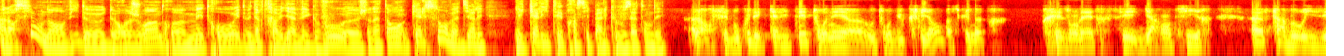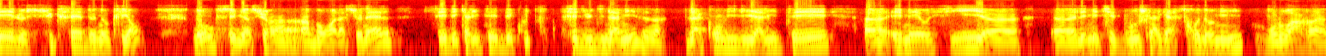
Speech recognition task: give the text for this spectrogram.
Alors, si on a envie de, de rejoindre Métro et de venir travailler avec vous, euh, Jonathan, quelles sont, on va dire, les, les qualités principales que vous attendez? Alors, c'est beaucoup des qualités tournées euh, autour du client parce que notre raison d'être, c'est garantir, euh, favoriser le succès de nos clients. Donc, c'est bien sûr un, un bon relationnel, c'est des qualités d'écoute, c'est du dynamisme, de la convivialité, euh, aimer aussi euh, euh, les métiers de bouche, la gastronomie, vouloir euh,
